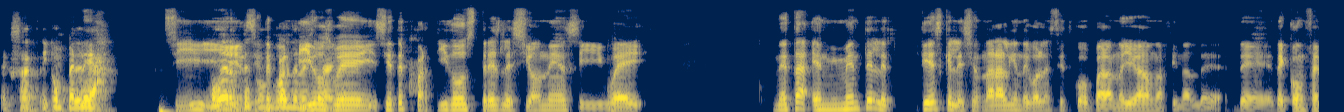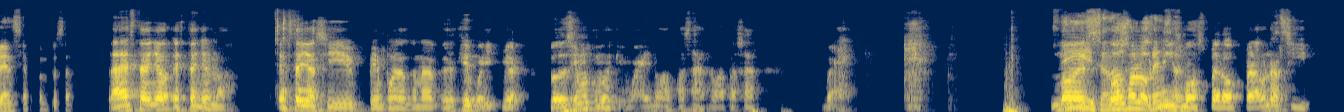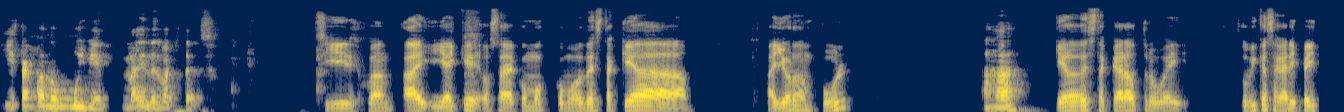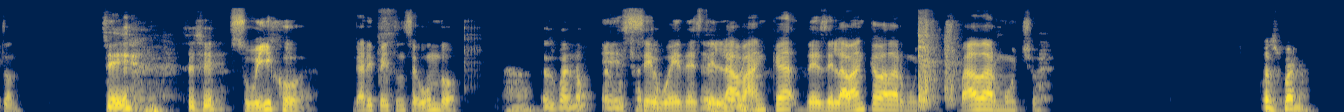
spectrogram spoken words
Exacto. Y con pelea. Sí, y Muerte en siete partidos, güey. Siete partidos, tres lesiones y, güey. Neta, en mi mente le tienes que lesionar a alguien de Golden State como para no llegar a una final de, de, de conferencia, para empezar. Ah, este año, este año no. Este año sí bien podrías ganar. Es que, güey, mira, lo decimos como de que, güey, no va a pasar, no va a pasar. Güey. No, Sí, es, no son los mismos, pero, pero aún así, y están jugando muy bien. Nadie les va a quitar eso. Sí, Juan. Ay, y hay que, o sea, como, como destaqué a, a Jordan Poole, Ajá. quiero destacar a otro güey. Ubicas a Gary Payton, Sí, sí, sí. su hijo, Gary Payton segundo. Ajá. Es bueno. Ese güey desde la banca, desde la banca va a dar mucho, va a dar mucho. Pues bueno.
